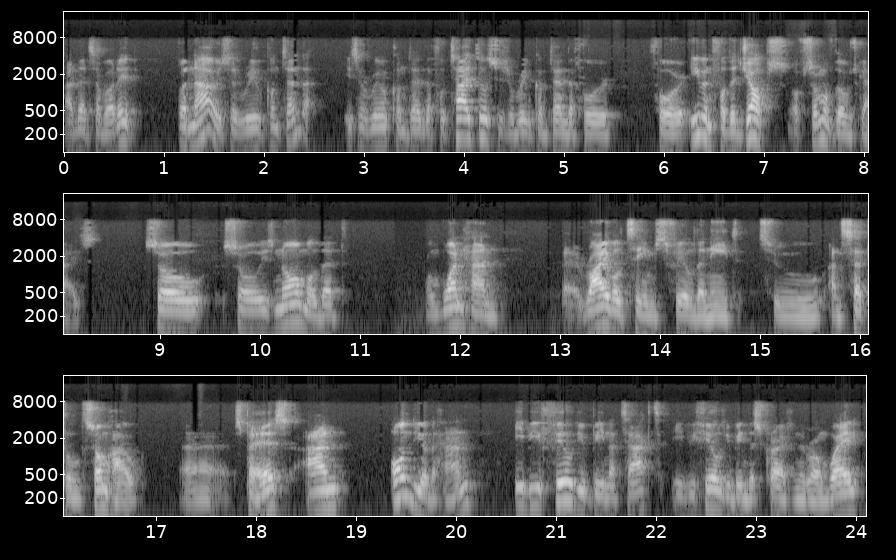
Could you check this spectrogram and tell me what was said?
And that's about it. But now it's a real contender. It's a real contender for titles. It's a real contender for for even for the jobs of some of those guys. So so it's normal that on one hand, uh, rival teams feel the need to unsettle somehow uh, Spurs. And on the other hand, if you feel you've been attacked, if you feel you've been described in the wrong way,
